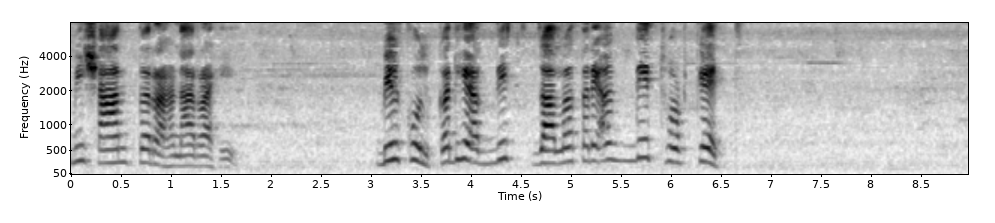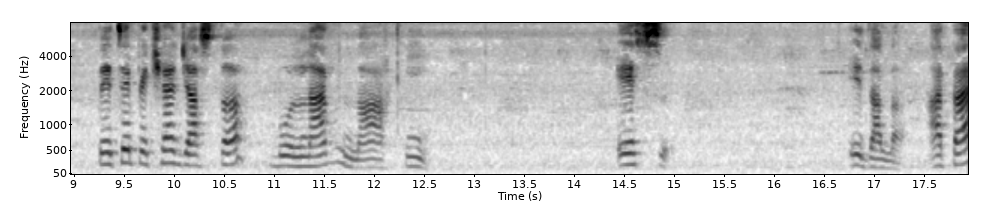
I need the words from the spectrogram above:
मी शांत राहणार आहे. बिलकुल. कधी अगदीच झालं तरी अगदी थोडकेत त्याच्यापेक्षा जास्त बोलणार नाही. एस ए झालं. आता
